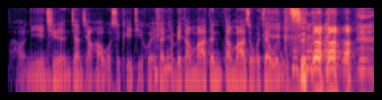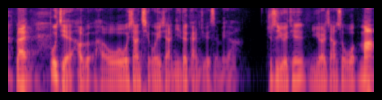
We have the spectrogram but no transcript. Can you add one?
好，你年轻人这样讲话，我是可以体会，但你还没当妈，等你当妈的时候，我会再问你一次。来，布姐，好个好，我我想请问一下，你的感觉怎么样？就是有一天女儿讲说：“我妈，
